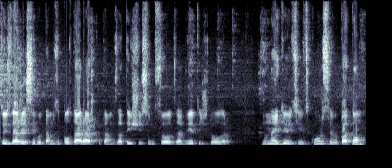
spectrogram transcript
То есть даже если вы там за полторашку, там, за 1700, за 2000 долларов – найдете эти курсы, вы потом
